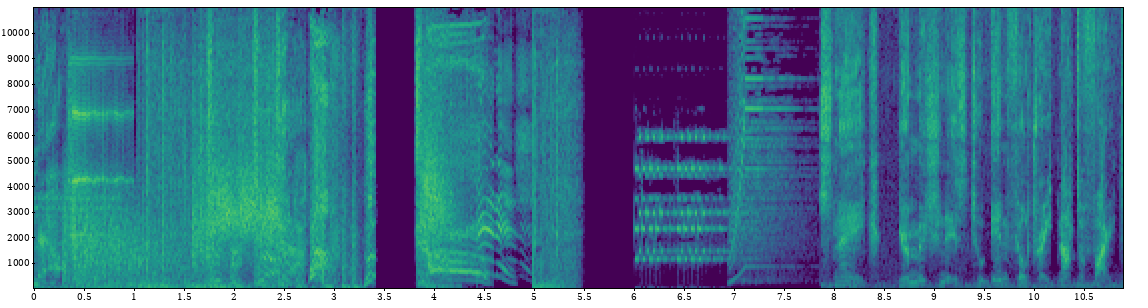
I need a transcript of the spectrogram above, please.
Now. Snake, your mission is to infiltrate, not to fight.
